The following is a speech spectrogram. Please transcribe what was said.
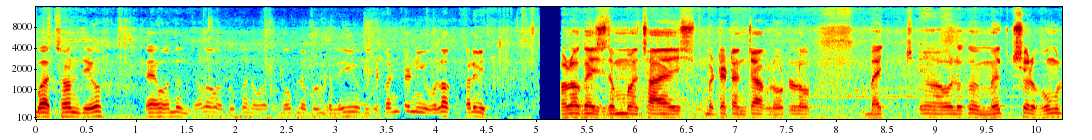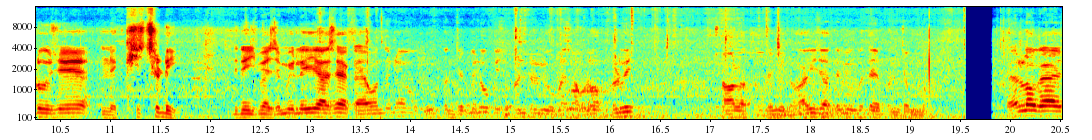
બસ, શાંતિ હો. એ વાંધો નહીં, ચલો દુકાનો પાછું બોબડા બોબડા લઈ પછી કન્ટિન્યુ ઓળખ કરવી. હલો ગાઈસ જમવા છાશ, બટાટાનો ચાક, રોટલો બાચ ઓલું મિક્સર ભૂંગળું છે ને ખીચડી. દિનેશભાઈ જમી લઈ છે, કાંઈ વાંધો નહીં. હું પણ જમી લઉં, પછી કન્ટિન્યુ પાછા બ્લોક કરવી. ચાલો તો જમી લો, આવી જાઓ તમે બધાય પણ જમવા. હેલો ગાય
